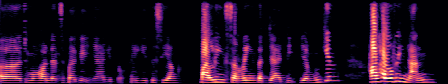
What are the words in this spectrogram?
uh, cemoohan dan sebagainya gitu. Kayak gitu sih yang paling sering terjadi. Ya mungkin hal-hal ringan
